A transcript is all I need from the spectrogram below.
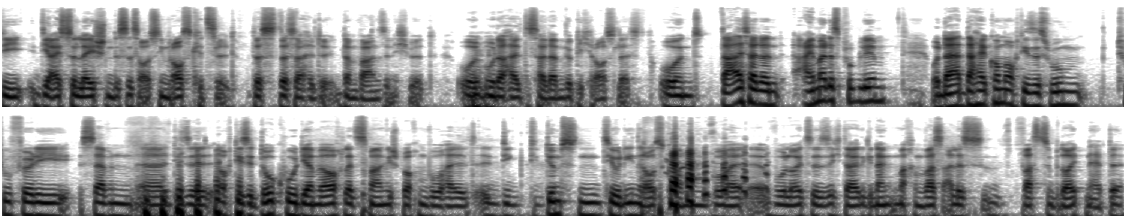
die, die Isolation, das ist aus ihm rauskitzelt, dass, dass er halt dann wahnsinnig wird. O Mhm. Oder halt es halt dann wirklich rauslässt. Und da ist halt dann einmal das Problem, und da, daher kommen auch dieses Room 237, äh, diese, auch diese Doku, die haben wir auch letztes Mal angesprochen, wo halt äh, die, die dümmsten Theorien rauskommen, wo, halt, äh, wo Leute sich da Gedanken machen, was alles was zu bedeuten hätte.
